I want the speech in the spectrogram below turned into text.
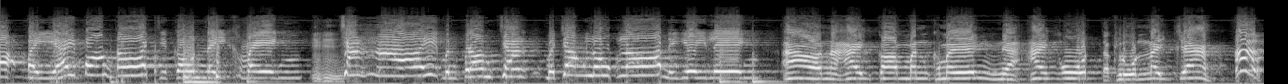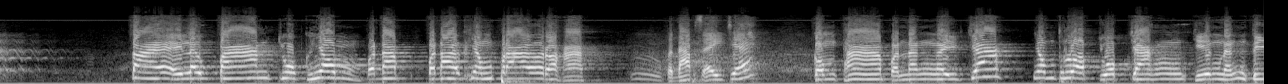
ឡក់បីហើយបងដូចជាកូននៃក្មេងចាស់ហើយមិនព្រមចាស់មកចង់លូកលនិយាយលេងអើណាឯងក៏មិនក្មេងអ្នកឯងអួតតែខ្លួននៃចាស់អើតែឥឡូវបានជួបខ្ញុំប្រដាប់ប្រដៅខ្ញុំប្រើរហ័សប្រដាប់ស្អីចេះកុំថាប៉ុណ្ណឹងអីចាស់ខ្ញុំធ្លាប់ជួបចាស់ជាងនឹងទៀ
